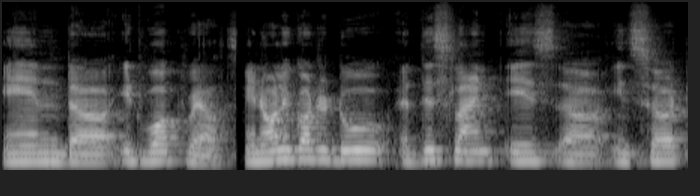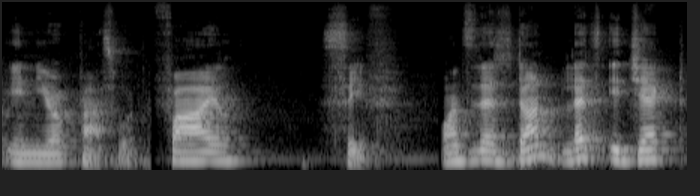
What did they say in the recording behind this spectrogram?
and uh, it worked well. And all you got to do at this line is uh, insert in your password. File, save. Once that's done, let's eject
